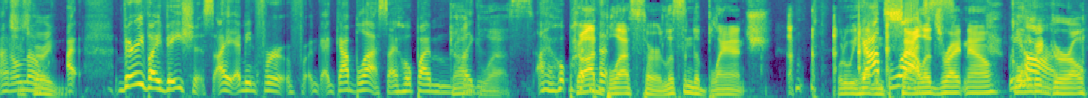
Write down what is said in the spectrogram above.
I don't She's know. very- I, very vivacious. I, I mean, for, for God bless. I hope I'm God like. bless. I hope God bless her. Listen to Blanche. What are we having salads right now? We Golden are. girl.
